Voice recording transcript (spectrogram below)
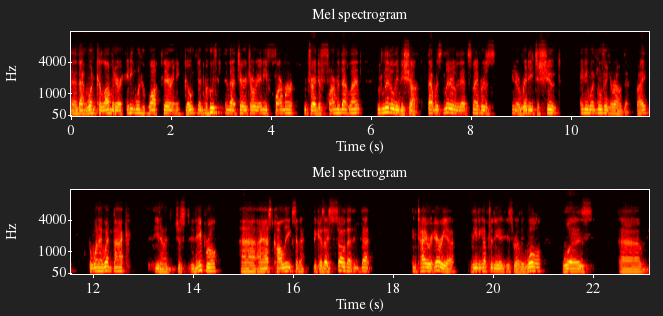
uh, that one kilometer, anyone who walked there, any goat that moved in that territory, any farmer who tried to farm in that land would literally be shot. That was literally that snipers, you know, ready to shoot anyone moving around there, right? But when I went back, you know, just in April, uh, I asked colleagues, and I, because I saw that that entire area leading up to the Israeli wall was um,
